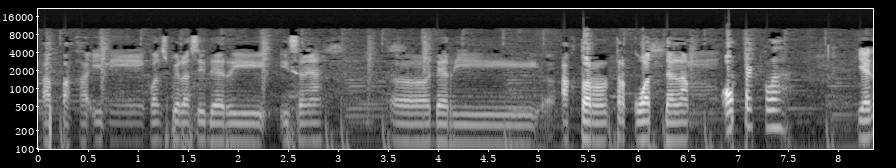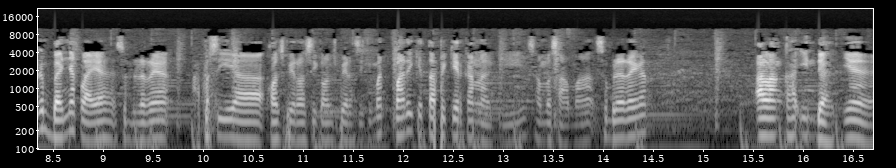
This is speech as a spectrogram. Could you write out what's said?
apakah ini konspirasi dari istilahnya eh, dari aktor terkuat dalam OPEC lah? Ya ini banyak lah ya sebenarnya. Apa sih ya konspirasi-konspirasi? Cuman mari kita pikirkan lagi sama-sama. Sebenarnya kan alangkah indahnya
